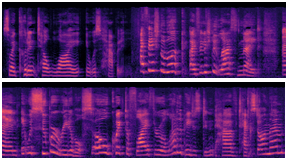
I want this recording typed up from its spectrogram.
so I couldn't tell why it was happening. I finished the book. I finished it last night and it was super readable, so quick to fly through. A lot of the pages didn't have text on them,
